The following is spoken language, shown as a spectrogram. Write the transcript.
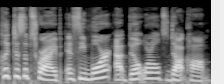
Click to subscribe and see more at builtworlds.com.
